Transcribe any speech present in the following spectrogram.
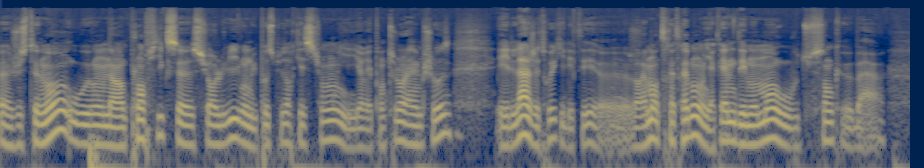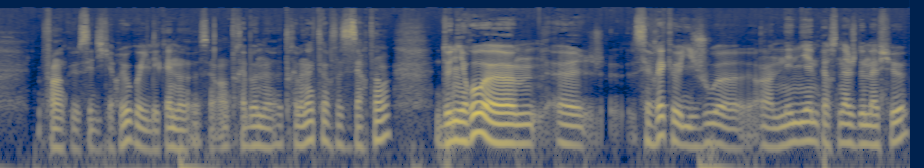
euh, justement où on a un plan fixe sur lui, on lui pose plusieurs questions, il répond toujours la même chose. Et là, j'ai trouvé qu'il était euh, vraiment très très bon. Il y a quand même des moments où tu sens que bah enfin que c'est DiCaprio quoi il est quand même euh, c'est un très bon euh, très bon acteur ça c'est certain De Niro euh, euh, c'est vrai qu'il joue euh, un énième personnage de mafieux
